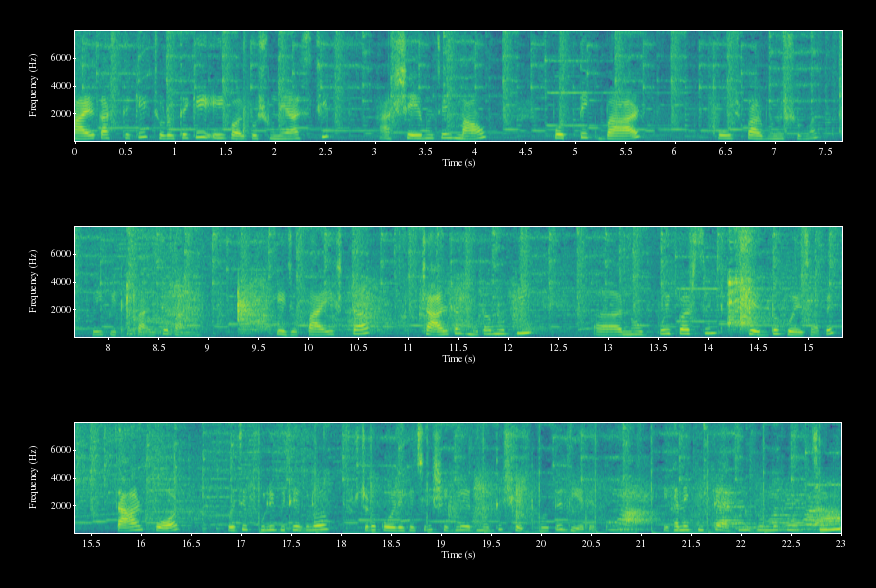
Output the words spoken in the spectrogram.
মায়ের কাছ থেকে ছোটো থেকে এই গল্প শুনে আসছি। আর সেই অনুযায়ী মাও প্রত্যেকবার পৌষ পার্বণের সময় এই পিঠে বাড়িতে বানায়। এই যে পায়েসটা, চালটা মোটামুটি নব্বই পার্সেন্ট সেদ্ধ হয়ে যাবে। তারপর ওই যে পুলি পিঠেগুলো ছোটো ছোটো করে রেখেছিলি সেগুলো এর মধ্যে সেদ্ধ হতে দিয়ে দেবো। এখানে কিন্তু এখনও পর্যন্ত কোনো চিনি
